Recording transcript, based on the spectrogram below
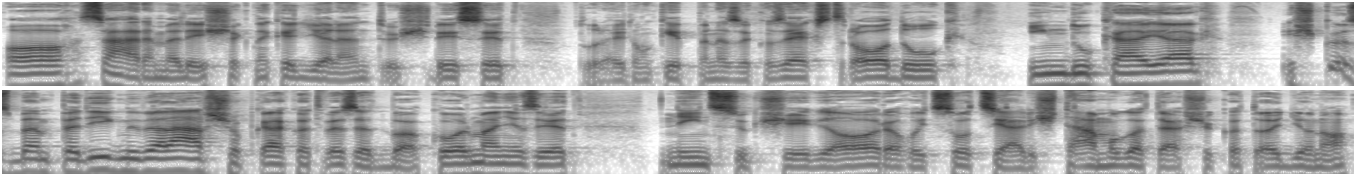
a száremeléseknek egy jelentős részét tulajdonképpen ezek az extra adók indukálják, és közben pedig, mivel ársapkákat vezet be a kormány, ezért nincs szüksége arra, hogy szociális támogatásokat adjon a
